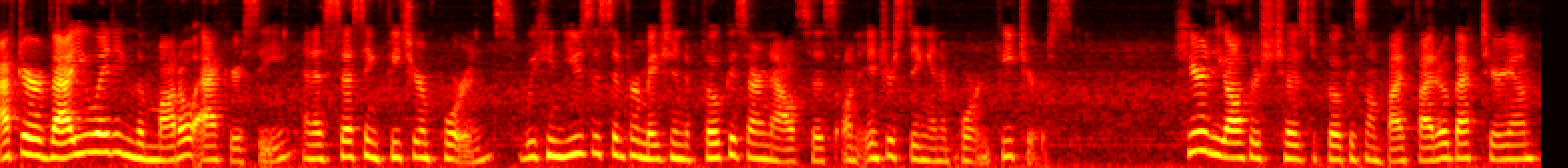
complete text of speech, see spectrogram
After evaluating the model accuracy and assessing feature importance, we can use this information to focus our analysis on interesting and important features. Here the authors chose to focus on Bifidobacterium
